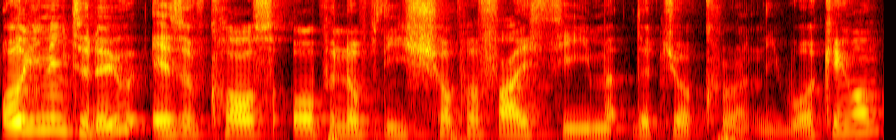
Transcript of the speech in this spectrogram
All you need to do is, of course, open up the Shopify theme that you're currently working on.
